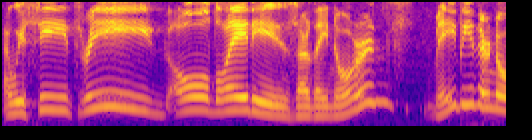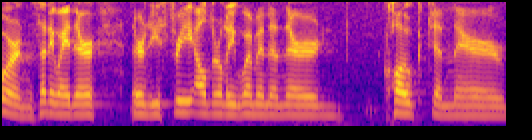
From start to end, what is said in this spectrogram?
And we see three old ladies. Are they Norns? Maybe they're Norns. Anyway, they're they're these three elderly women, and they're cloaked and they're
